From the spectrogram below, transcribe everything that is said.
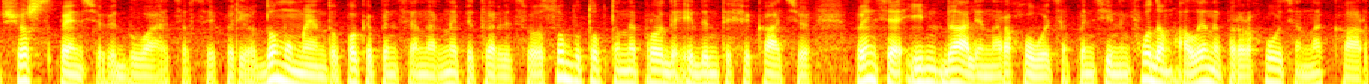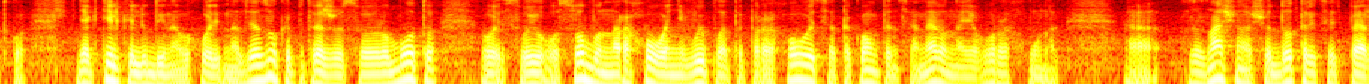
Що ж з пенсією відбувається в цей період? До моменту, поки пенсіонер не підтвердить свою особу, тобто не пройде ідентифікацію, пенсія і далі нараховується пенсійним фондом, але не перераховується на картку. Як тільки людина виходить на зв'язок і підтверджує свою роботу, ой, свою особу, нараховані виплати перераховуються такому пенсіонеру на його рахунок. Зазначено, що до 31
